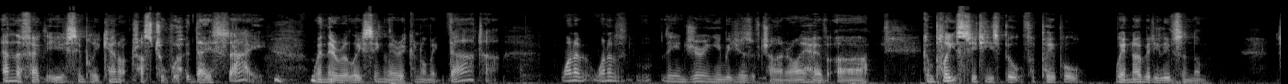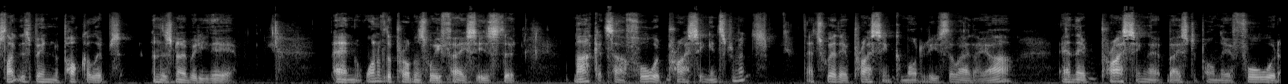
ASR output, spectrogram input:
and the fact that you simply cannot trust a word they say when they're releasing their economic data. One of, one of the enduring images of China I have are complete cities built for people where nobody lives in them. It's like there's been an apocalypse and there's nobody there. And one of the problems we face is that markets are forward pricing instruments. That's where they're pricing commodities the way they are, and they're pricing that based upon their forward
